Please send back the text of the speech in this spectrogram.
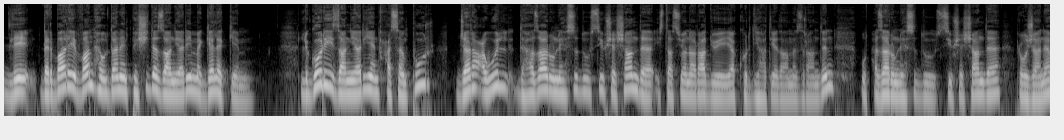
Lê derbarê van hewldanên pêşî de zanyariyên me gelek kêm in. Li gorî zanyariyên Hesenpûr, cara ewil di hezar û neh sed û sî û şeşan de îstasyona radyoyê ya kurdî hatiye damezrandin û hezar û neh sed û sî û şeşan de rojane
